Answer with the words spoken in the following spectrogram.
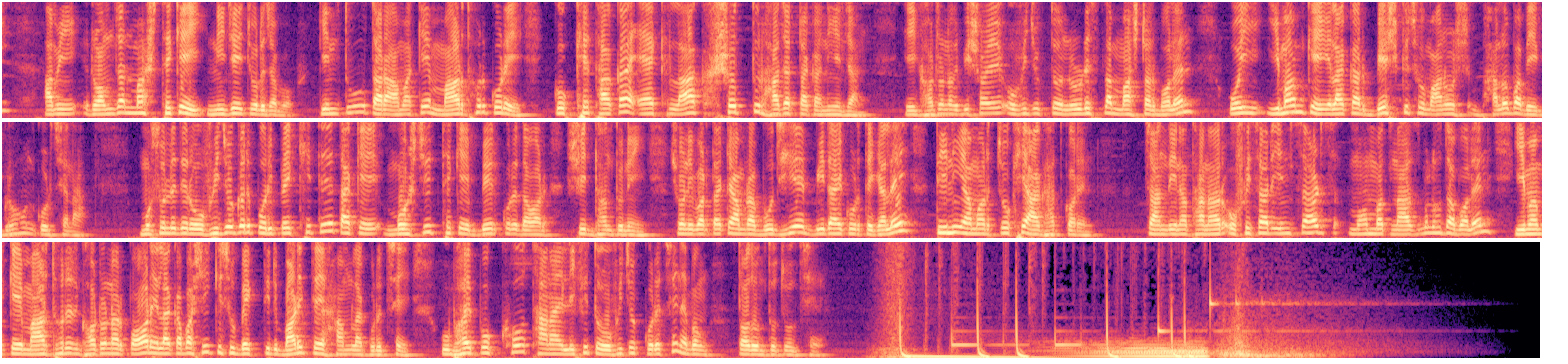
আমি রমজান মাস থেকেই নিজেই চলে যাব, কিন্তু তারা আমাকে মারধর করে কক্ষে থাকা এক লাখ সত্তর হাজার টাকা নিয়ে যান। এই ঘটনার বিষয়ে অভিযুক্ত নুরুল ইসলাম মাস্টার বলেন, ওই ইমামকে এলাকার বেশ কিছু মানুষ ভালোভাবে গ্রহণ করছে না। মুসল্লিদের অভিযোগের পরিপ্রেক্ষিতে তাকে মসজিদ থেকে বের করে দেওয়ার সিদ্ধান্ত নেই। শনিবার তাকে আমরা বুঝিয়ে বিদায় করতে গেলে তিনি আমার চোখে আঘাত করেন। চান্দিনা থানার officer in charge Mohammad Nazmul Huda বলেন, ইমামকে মারধরের ঘটনার পর এলাকাবাসী কিছু ব্যক্তির বাড়িতে হামলা করেছে। উভয় পক্ষ থানায় লিখিত অভিযোগ করেছেন এবং তদন্ত চলছে।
